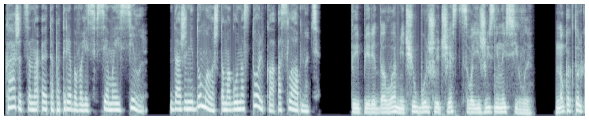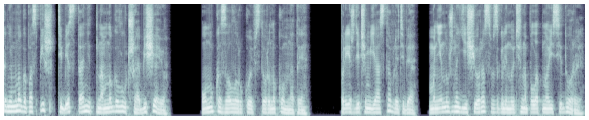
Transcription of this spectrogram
«Кажется, на это потребовались все мои силы. Даже не думала, что могу настолько ослабнуть». «Ты передала мечу большую часть своей жизненной силы. Но как только немного поспишь, тебе станет намного лучше, обещаю». Он указал рукой в сторону комнаты. «Прежде чем я оставлю тебя, мне нужно еще раз взглянуть на полотно Исидоры,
